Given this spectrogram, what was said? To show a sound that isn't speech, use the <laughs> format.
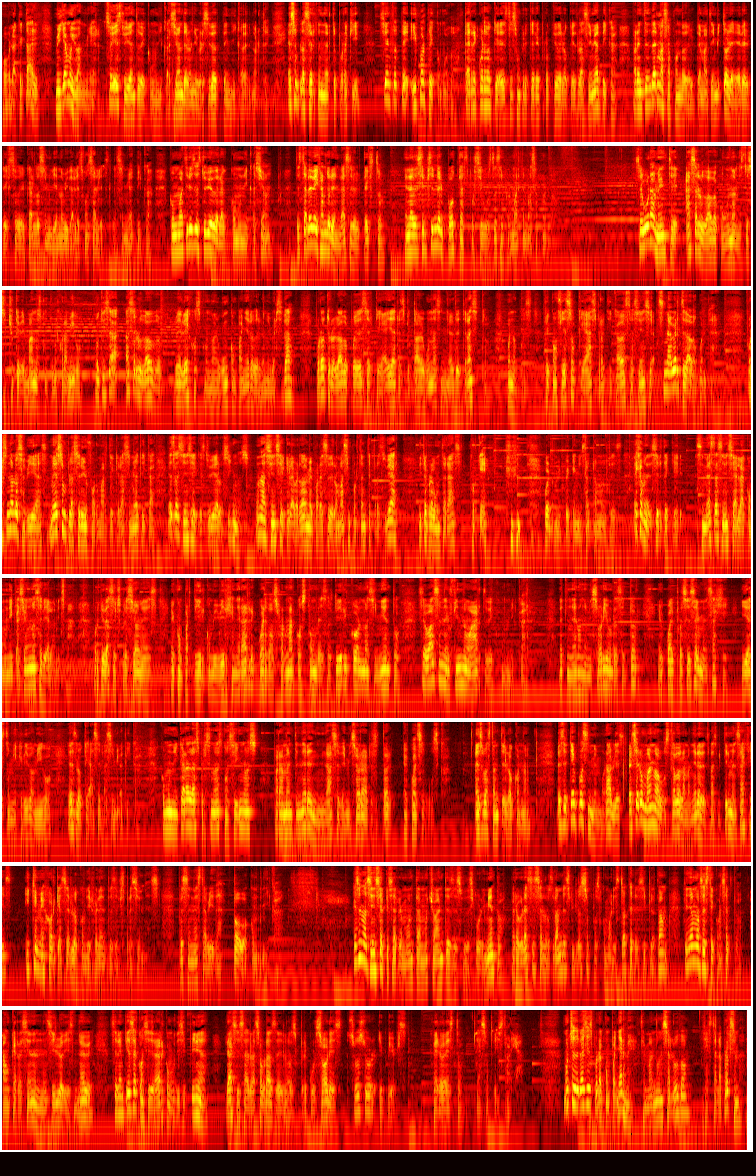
Hola, ¿qué tal? Me llamo Iván Mier, soy estudiante de comunicación de la Universidad Técnica del Norte. Es un placer tenerte por aquí. Siéntate y ponte cómodo. Te recuerdo que este es un criterio propio de lo que es la semiótica. Para entender más a fondo del tema, te invito a leer el texto de Carlos Emiliano Vidales González, La semiótica, como matriz de estudio de la comunicación. Te estaré dejando el enlace del texto en la descripción del podcast por si gustas informarte más a fondo. Seguramente has saludado con un amistoso choque de manos con tu mejor amigo, o quizá has saludado de lejos con algún compañero de la universidad. Por otro lado, puede ser que hayas respetado alguna señal de tránsito. Bueno, pues te confieso que has practicado esta ciencia sin haberte dado cuenta. Por si no lo sabías, me es un placer informarte que la semiótica es la ciencia que estudia los signos, una ciencia que la verdad me parece de lo más importante para estudiar. Y te preguntarás, ¿por qué? <laughs> bueno, mi pequeño saltamontes, déjame decirte que sin esta ciencia la comunicación no sería la misma, porque las expresiones, el compartir, convivir, generar recuerdos, formar costumbres, adquirir conocimiento, se basa en el fino arte de comunicar, de tener un emisor y un receptor, el cual procesa el mensaje, y esto, mi querido amigo, es lo que hace la semiótica, comunicar a las personas con signos para mantener el enlace de emisor a receptor, el cual se busca. Es bastante loco, ¿no? Desde tiempos inmemorables, el ser humano ha buscado la manera de transmitir mensajes y qué mejor que hacerlo con diferentes expresiones, pues en esta vida todo comunica. Es una ciencia que se remonta mucho antes de su descubrimiento, pero gracias a los grandes filósofos como Aristóteles y Platón teníamos este concepto, aunque recién en el siglo XIX se le empieza a considerar como disciplina, gracias a las obras de los precursores Saussure y Peirce. Pero esto ya es otra historia. Muchas gracias por acompañarme, te mando un saludo y hasta la próxima.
